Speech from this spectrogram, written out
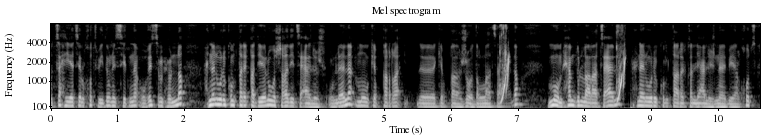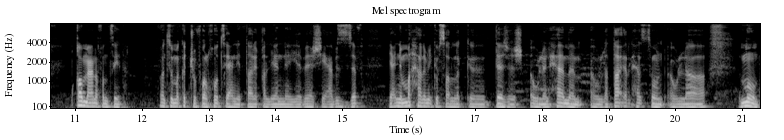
وتحياتي للخوت بدون استثناء وغير سمحوا لنا حنا نوريكم الطريقة ديالو واش غادي يتعالج ولا لا. المهم كيبقى الرأي آه، كيبقى جهد الله تعالى. المهم الحمد لله راه تعالج. حنا نوريكم الطريقة اللي عالجنا بها الخوت. بقاو معنا في الانتظار وأنتم كتشوفوا الخوت يعني الطريقة اللي هي بشعه بزاف. يعني مرحلة ملي كيوصل لك الدجاج أو الحمام أو الطائر الحسون أو المهم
